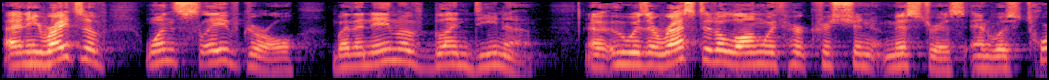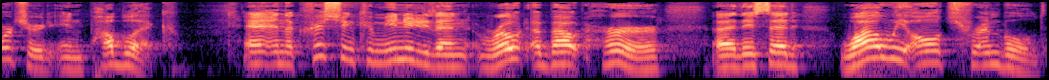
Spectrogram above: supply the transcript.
And he writes of one slave girl by the name of Blandina, uh, who was arrested along with her Christian mistress and was tortured in public. And, the Christian community then wrote about her. Uh, they said, While we all trembled,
